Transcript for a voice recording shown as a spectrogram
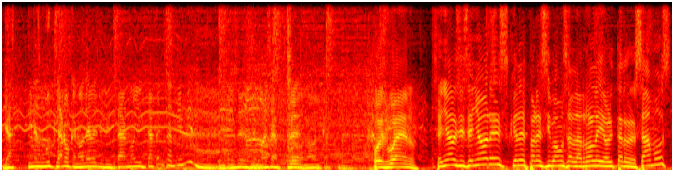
ya tienes muy claro que no debes gritar, ¿no? Y te afecta a ti mismo. Entonces, demasiado absurdo, ¿no? El castigo. Pues bueno, señoras y señores, ¿qué les parece si vamos a la rola y ahorita regresamos?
